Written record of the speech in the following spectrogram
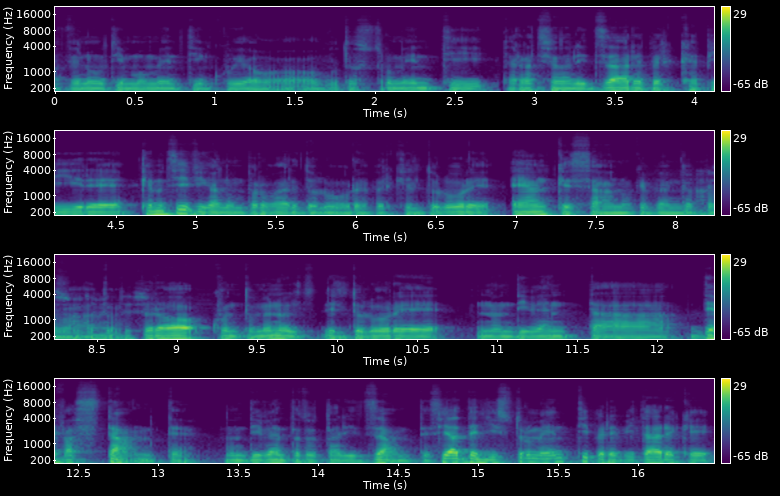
avvenuti in momenti in cui ho, ho, avuto strumenti per razionalizzare, per capire che non significa non provare dolore, perché il dolore è anche sano che venga provato, sì. però quantomeno il, il dolore non diventa devastante, non diventa totalizzante. Si ha degli strumenti per evitare che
